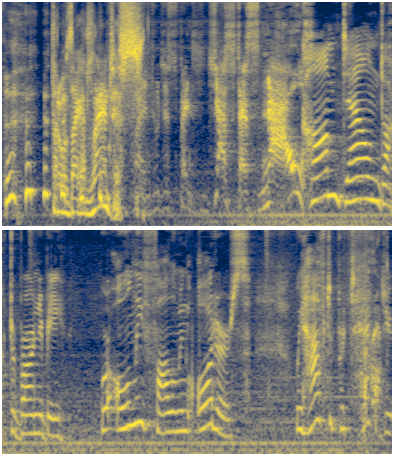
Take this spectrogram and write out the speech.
Thought it was like Atlantis. to dispense justice now. Calm down, Dr. Barnaby. We're only following orders. We have to protect you.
